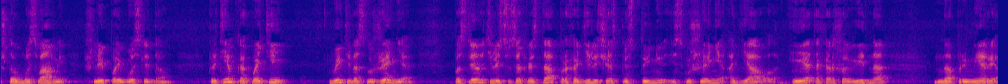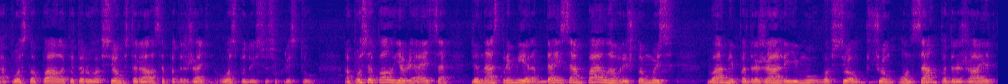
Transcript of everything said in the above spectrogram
чтобы мы с вами шли по Его следам. При тем, как войти, выйти на служение, последователи Иисуса Христа проходили через пустыню искушения от дьявола. И это хорошо видно на примере апостола Павла, который во всем старался подражать Господу Иисусу Христу. Апостол Павел является для нас примером. Да и сам Павел говорит, что мы с вами подражали ему во всем, в чем он сам подражает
